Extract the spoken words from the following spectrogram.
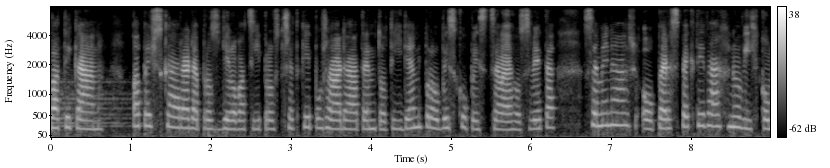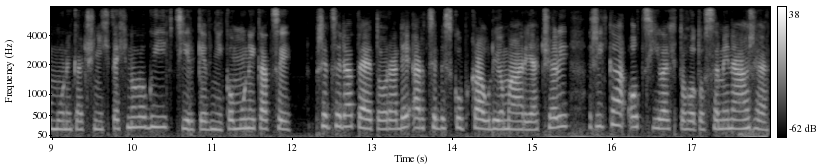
Vatikán. Papežská rada pro sdělovací prostředky pořádá tento týden pro biskupy z celého světa seminář o perspektivách nových komunikačních technologií v církevní komunikaci. Předseda této rady arcibiskup Claudio Maria Celli říká o cílech tohoto semináře.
